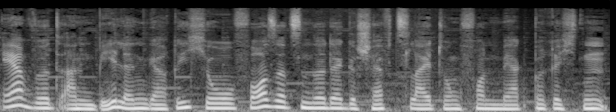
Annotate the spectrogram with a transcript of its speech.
Er wird an Belen Garicho, Vorsitzende der Geschäftsleitung von Merck, berichten.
